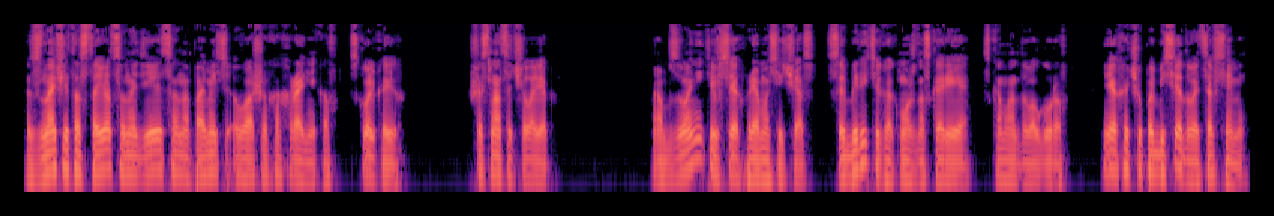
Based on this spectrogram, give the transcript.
Значит, остается надеяться на память ваших охранников. Сколько их? Шестнадцать человек. Обзвоните всех прямо сейчас. Соберите как можно скорее, скомандовал Гуров. Я хочу побеседовать со всеми.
